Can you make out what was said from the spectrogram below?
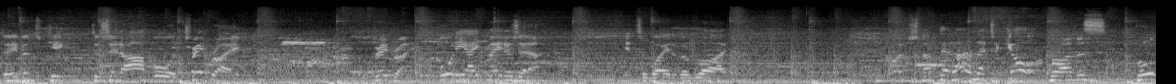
Stevens kick to centre half forward. Tredrea Tredrea, 48 metres out. Gets away to the right. To snuff that home. That's a goal. Primus, put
